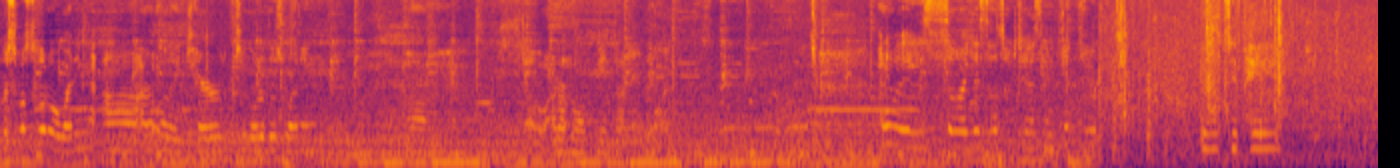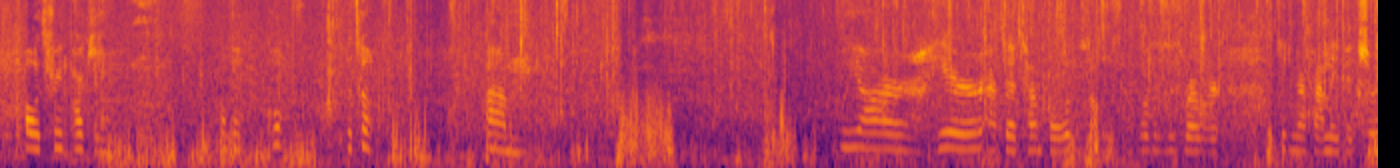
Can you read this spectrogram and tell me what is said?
We're supposed to go to a wedding. Uh, I don't really care to go to this wedding, um, so I don't know if Tanya are going. Anyways, so I guess I'll talk to you guys when we get there. We have to pay. Oh, it's free parking. Okay, cool. Let's go. Um, we are here at the Temple. This is where we're taking our family pictures.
